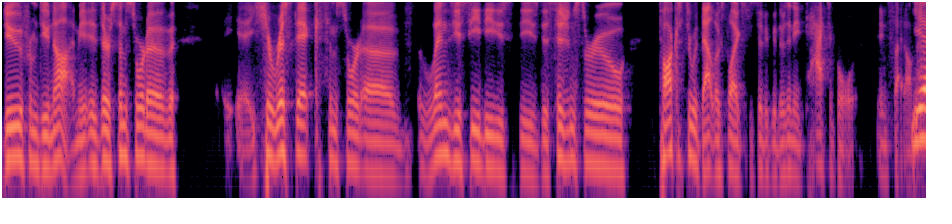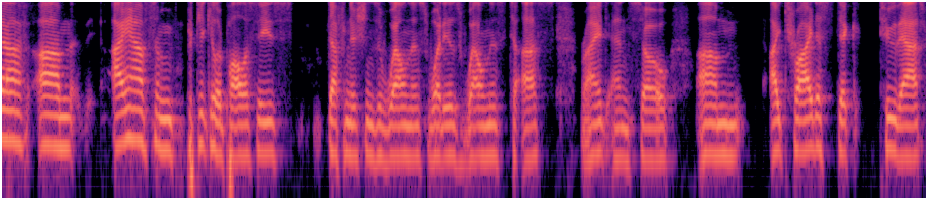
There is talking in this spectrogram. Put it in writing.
do from do not? I mean, is there some sort of heuristic, some sort of lens you see these these decisions through? Talk us through what that looks like specifically. If there's any tactical insight on yeah, that. Yeah, um, I have some particular policies, definitions of wellness. What is wellness to us, right? And so um, I try to stick to that.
